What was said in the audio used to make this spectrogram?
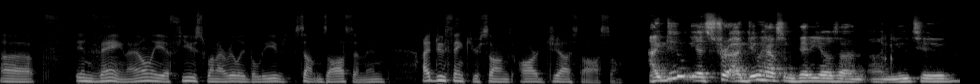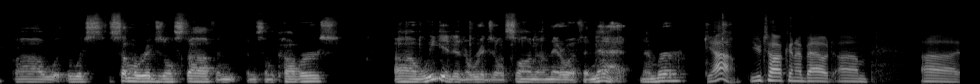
uh, in vain. I only effuse when I really believe something's awesome, and I do think your songs are just awesome. I do. It's true. I do have some videos on on YouTube, uh, which some original stuff and and some covers. Uh, we did an original song on there with Annette. Remember? Yeah, you're talking about um, uh,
